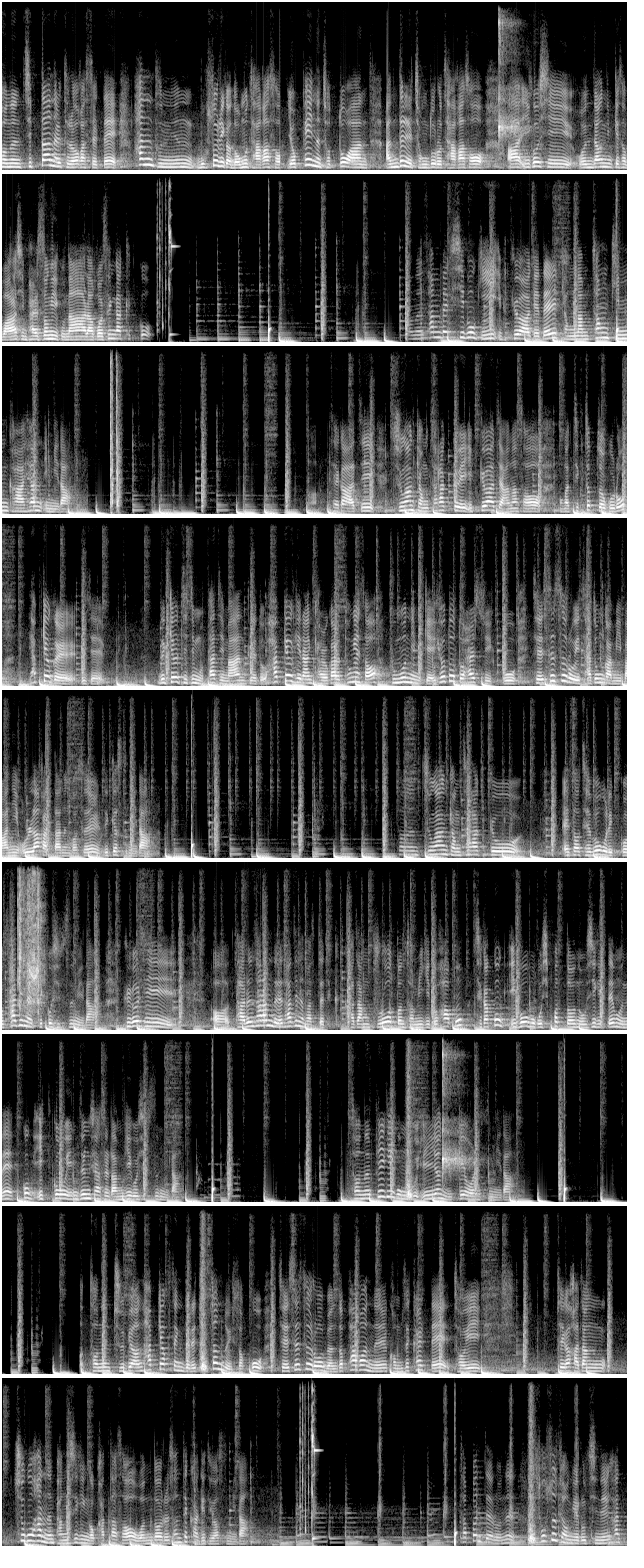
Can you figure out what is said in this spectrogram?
저는 집단을 들어갔을 때 한 분은 목소리가 너무 작아서 옆에 있는 저 또한 안 들릴 정도로 작아서 아 이것이 원장님께서 말하신 발성이구나 라고 생각했고 저는 315기 입교하게 될 경남청 김가현입니다. 어, 제가 아직 중앙경찰학교에 입교하지 않아서 뭔가 직접적으로 합격을 이제 느껴지진 못하지만 그래도 합격이란 결과를 통해서 부모님께 효도도 할 수 있고 제 스스로의 자존감이 많이 올라갔다는 것을 느꼈습니다. 저는 중앙경찰학교에서 제복을 입고 사진을 찍고 싶습니다. 그것이 어, 다른 사람들의 사진을 봤을 때 가장 부러웠던 점이기도 하고 제가 꼭 입어보고 싶었던 옷이기 때문에 꼭 입고 인증샷을 남기고 싶습니다. 저는 필기 공부 1년 6개월 했습니다. 어, 저는 주변 합격생들의 추천도 있었고 제 스스로 면접 학원을 검색할 때 저희 제가 가장 추구하는 방식인 것 같아서 원더를 선택하게 되었습니다. 첫 번째로는 소수 정예로 진행한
